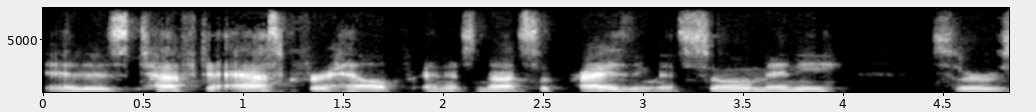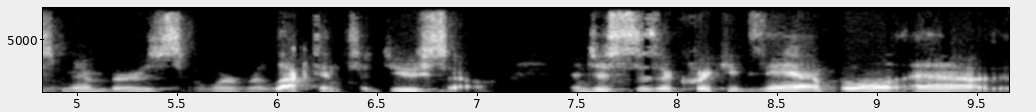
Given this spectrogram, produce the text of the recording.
it is tough to ask for help, and it's not surprising that so many service members were reluctant to do so. And just as a quick example, uh,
